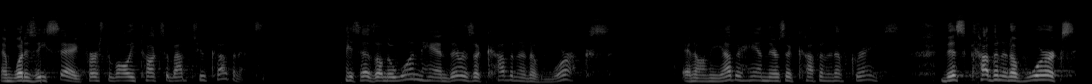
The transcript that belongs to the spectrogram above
and what is he saying? First of all, he talks about two covenants. He says, on the one hand, there is a covenant of works. And on the other hand, there's a covenant of grace. This covenant of works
